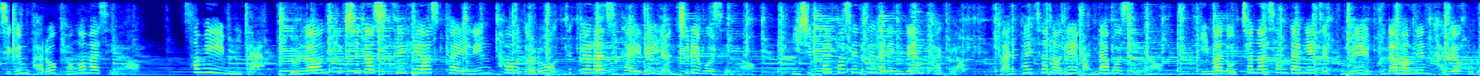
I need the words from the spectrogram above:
지금 바로 경험하세요. 3위입니다. 놀라운 픽시더스트 헤어 스타일링 파우더로 특별한 스타일을 연출해보세요. 28% 할인된 가격 18,000원에 만나보세요. 25,000원 상당의 제품을 부담 없는 가격으로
